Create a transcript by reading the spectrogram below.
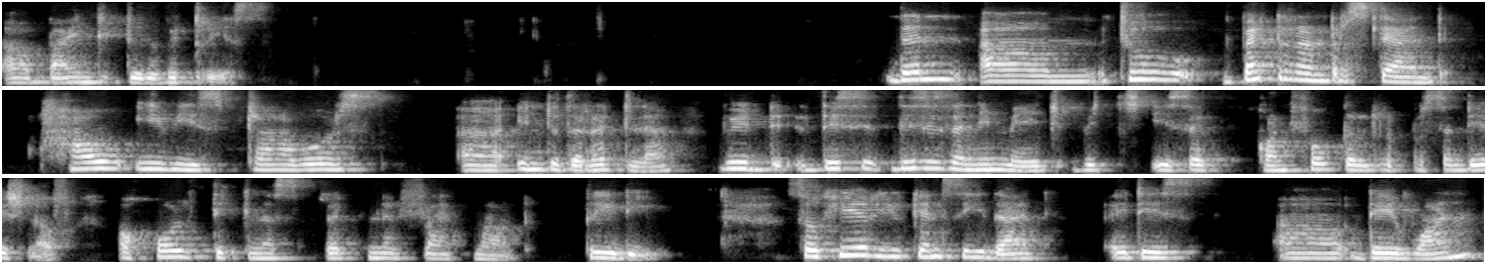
uh, binding to the vitreous. Then um, to better understand how EVs traverse uh, into the retina, we this, is, this is an image which is a confocal representation of a whole thickness retinal flat mount, 3D. So here you can see that it is uh, day one,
